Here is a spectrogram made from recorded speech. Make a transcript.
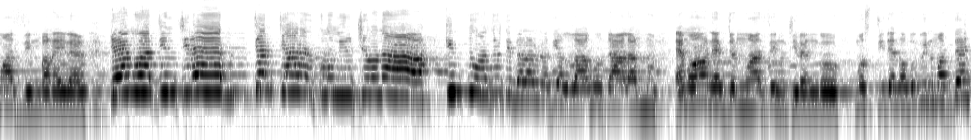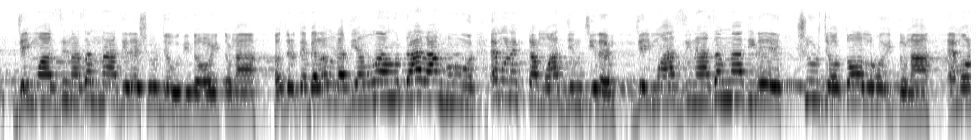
মুয়াজ্জিন বানাইলেন। কে মুয়াজ্জিন ছিলেন? যার চেহারার কোনো মিল ছিল না। কিন্তু হযরতে বেলাল তাআলা আনহু এমন একজন মুয়াজ্জিন ছিলেন গো, মসজিদে নববীর মধ্যে যেই মুয়াজ্জিন আজান না দিলে সূর্য উদিত হইতো না। হযরতে বেলাল তাআলা আনহু এমন একটা মুয়াজ্জিন ছিলেন যেই মুয়াজ্জিন আজান না দিলে সূর্য তল হইতো না। এমন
